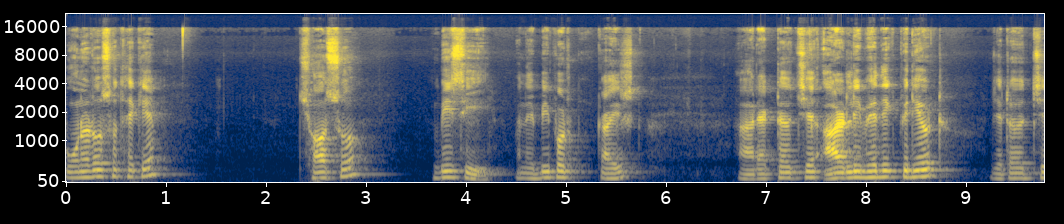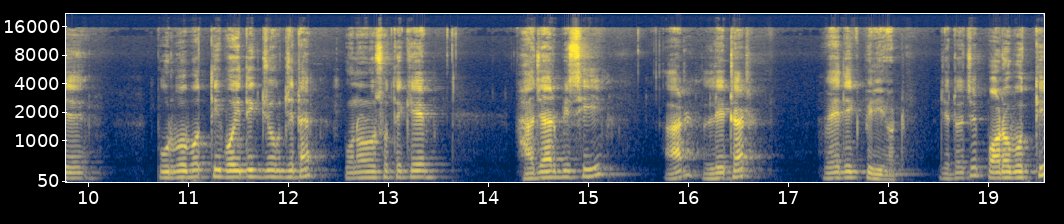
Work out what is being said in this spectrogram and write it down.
পনেরোশো থেকে ছশো বিসি মানে বিফোর ক্রাইস্ট আর একটা হচ্ছে আর্লি ভেদিক পিরিয়ড যেটা হচ্ছে পূর্ববর্তী বৈদিক যুগ যেটা, পনেরোশো থেকে হাজার বিসি আর লেটার ভেদিক পিরিয়ড যেটা হচ্ছে পরবর্তী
